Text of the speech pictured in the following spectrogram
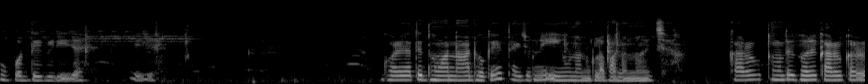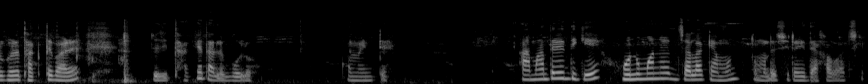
উপর দিয়ে বেরিয়ে যায়। এই যে। ঘরে যাতে ধোঁয়া না ঢোকে, তাই জন্য এই উনানগুলো বানানো হয়েছে। কারও তোমাদের ঘরে কারোর কারোর ঘরে থাকতে পারে। যদি থাকে তাহলে বলো কমেন্টে। আমাদের এদিকে হনুমানের জ্বালা কেমন? তোমাদের সেটাই দেখাবো আজকে।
